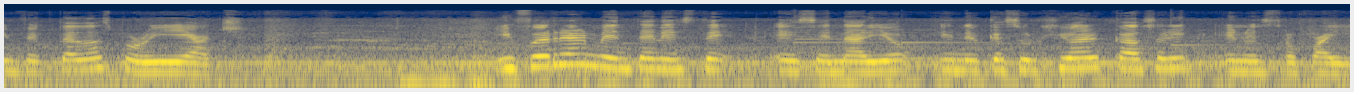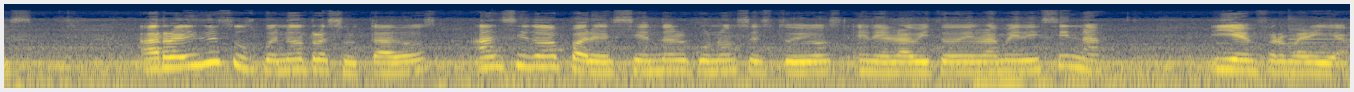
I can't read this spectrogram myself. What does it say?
infectados por VIH. Y fue realmente en este escenario en el que surgió el counseling en nuestro país. A raíz de sus buenos resultados, han sido apareciendo algunos estudios en el hábito de la medicina, y enfermería.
